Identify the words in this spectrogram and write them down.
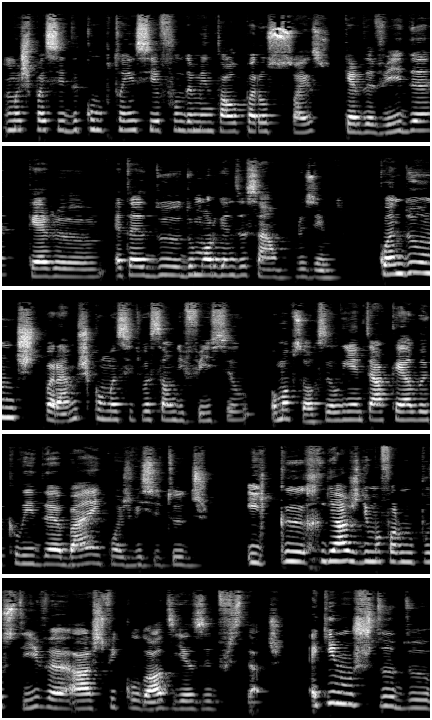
uma espécie de competência fundamental para o sucesso, quer da vida, quer uh, até de, de uma organização, por exemplo. Quando nos deparamos com uma situação difícil, uma pessoa resiliente é aquela que lida bem com as vicissitudes e que reage de uma forma positiva às dificuldades e às adversidades. Aqui num estudo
